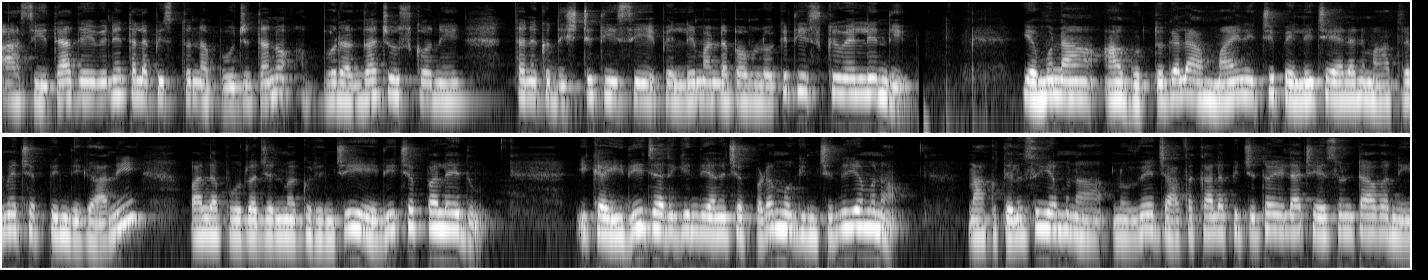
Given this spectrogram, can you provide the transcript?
ఆ సీతాదేవిని తలపిస్తున్న పూజితను అబ్బురంగా చూసుకొని తనకు దిష్టి తీసి పెళ్ళి మండపంలోకి తీసుకువెళ్ళింది. యమున ఆ గుర్తుగల అమ్మాయినిచ్చి పెళ్ళి చేయాలని మాత్రమే చెప్పింది కానీ వాళ్ళ పూర్వజన్మ గురించి ఏదీ చెప్పలేదు. ఇక ఇది జరిగింది అని చెప్పడం ముగించింది యమున. నాకు తెలుసు యమున నువ్వే జాతకాల పిచ్చితో ఇలా చేసుంటావని.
